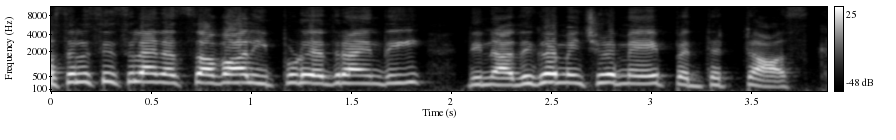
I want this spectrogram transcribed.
అసలు సిసలైన సవాల్ ఇప్పుడు ఎదురైంది. దీన్ని అధిగమించడమే పెద్ద టాస్క్.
